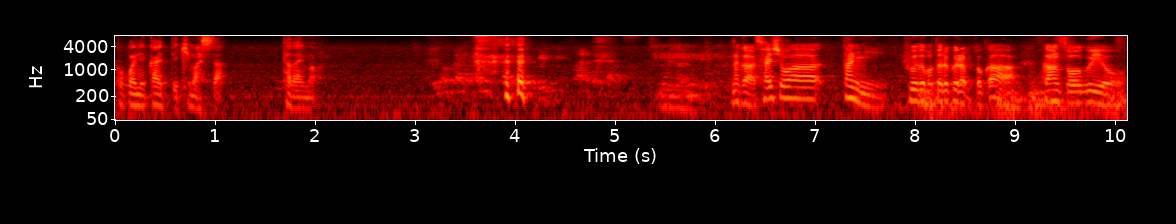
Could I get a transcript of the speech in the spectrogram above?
ここに帰ってきましたただいま。なんか最初は単にフードボトルクラブとか元祖大食いを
